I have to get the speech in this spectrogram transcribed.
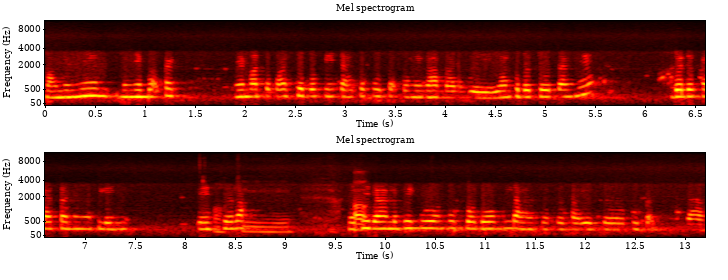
Maknanya menyebabkan memang terpaksa berpindah ke pusat pemindahan banjir yang kebetulannya berdekatan dengan klinik desa lah. Jadi uh, dalam lebih kurang pukul 12 untuk saya ke pusat pemindahan.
